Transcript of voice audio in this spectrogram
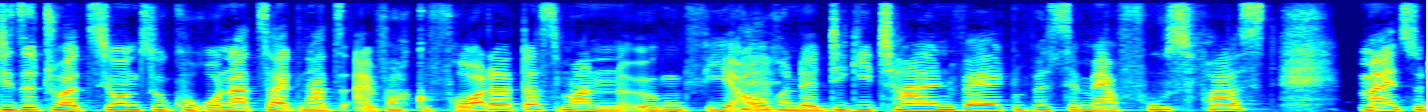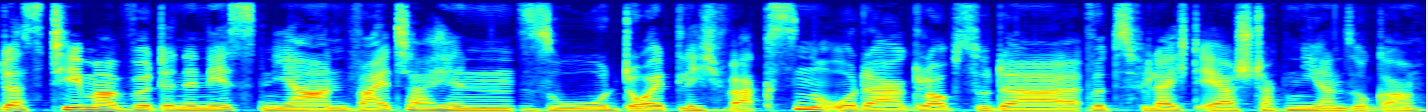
Die Situation zu Corona-Zeiten hat es einfach gefordert, dass man irgendwie mhm. auch in der digitalen Welt ein bisschen mehr Fuß fasst. Meinst du, das Thema wird in den nächsten Jahren weiterhin so deutlich wachsen oder glaubst du, da wird es vielleicht eher stagnieren sogar?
